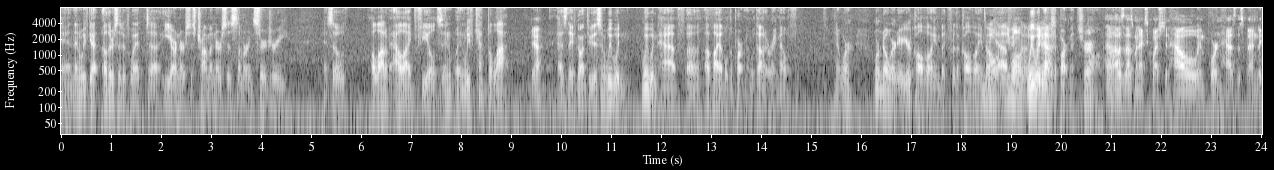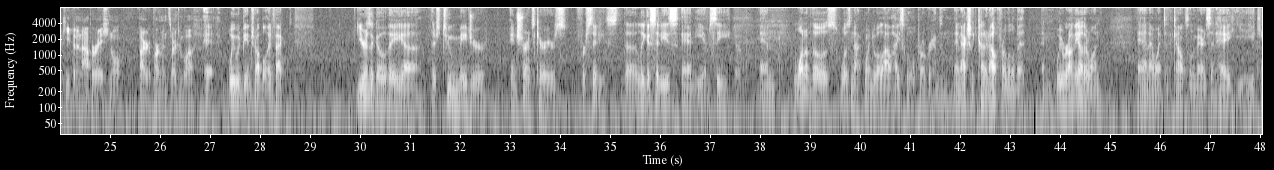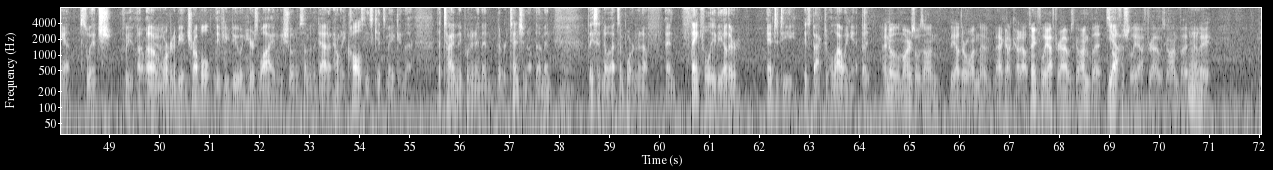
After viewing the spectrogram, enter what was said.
And then we've got others that have went uh, ER nurses, trauma nurses. Some are in surgery, and so a lot of allied fields. And and we've kept a lot Yeah. as they've gone through this. And we wouldn't we wouldn't have a, a viable department without it right now. With you know we're we're nowhere near your call volume, but for the call volume No, we have, Well, the- we wouldn't have a department. Sure. No. Uh, that was that was my next question. How important has this been to keep it an operational fire department in Sergeant Bluff? it, we would be in trouble. In fact, years ago, they uh, there's two major insurance carriers for cities: the League of Cities and EMC, yep. and one of those was not going to allow high school programs and, and actually cut it out for a little bit. And we were on the other one, and I went to the council and the mayor and said, "Hey, y- you can't switch." Please uh, don't. um, yeah. we're going to be in trouble if you do, and here's why. And we showed them some of the data and how many calls these kids make and the, the time they put in, and then the retention of them. And they said, no, that's important enough. And thankfully, the other entity is back to allowing it. But I know Le Mars was on the other one that that got cut out. Thankfully, after I was gone, but Yeah. selfishly after I was gone. But yeah, Mhm. they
